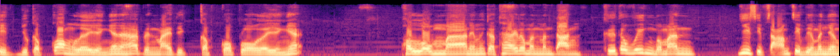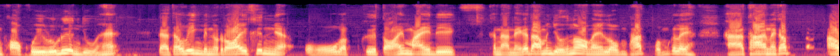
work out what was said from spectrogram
ติดอยู่กับกล้องเลยอย่างเงี้ยนะฮะเป็นไมค์ติดกับ GoPro เลยอย่างเงี้ยพอลมมาเนี่ยมันกระแทกแล้วมันมันดัง คือถ้าวิ่งประมาณ 20-30เนี่ยมันยังพอคุยรู้เรื่องอยู่ฮะแต่ถ้าวิ่งเป็นร้อยขึ้นเนี่ยโอ้โหแบบคือต่อให้ไมค์ดี ขนาดไหนก็ตามมันอยู่ข้างนอกไงลมพัด ผมก็เลยหาทางนะครับ เอา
